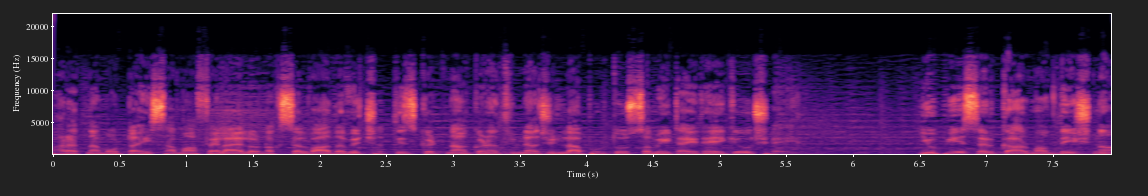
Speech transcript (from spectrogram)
ભારતના મોટા હિસ્સામાં ફેલાયેલો નક્સલવાદ હવે છત્તીસગઢના ગણતરીના જિલ્લા પૂરતો સમેટાઈ રહી ગયો છે. યુપીએ સરકારમાં દેશના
